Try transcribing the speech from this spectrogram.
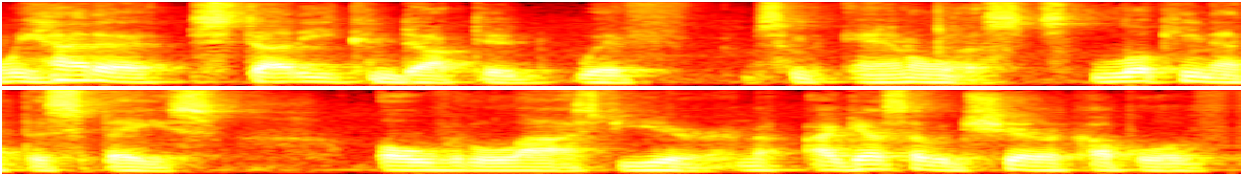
We had a study conducted with some analysts looking at the space over the last year. And I guess I would share a couple of,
